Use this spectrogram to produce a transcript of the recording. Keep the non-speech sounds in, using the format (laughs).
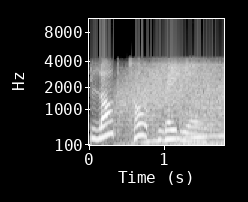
Blog Talk Radio.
